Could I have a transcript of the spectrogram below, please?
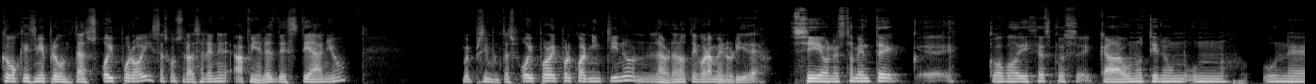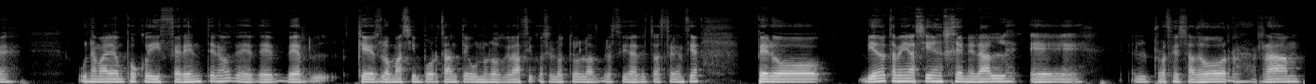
como que si me preguntas hoy por hoy, estas consolas salen a finales de este año. si me preguntas hoy por hoy por cuál me inclino, la verdad no tengo la menor idea. Sí, honestamente, eh, como dices, pues eh, cada uno tiene un, eh, una manera un poco diferente, ¿no? De, de, ver qué es lo más importante, uno los gráficos, el otro las velocidades de transferencia, pero viendo también así en general el procesador, RAM,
